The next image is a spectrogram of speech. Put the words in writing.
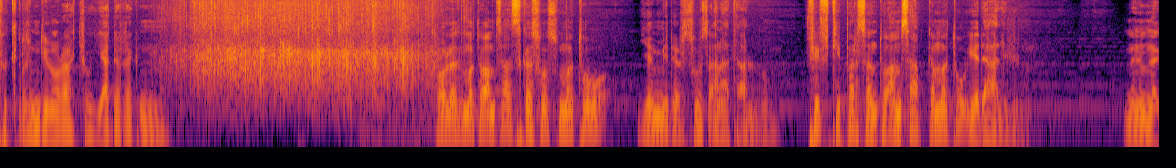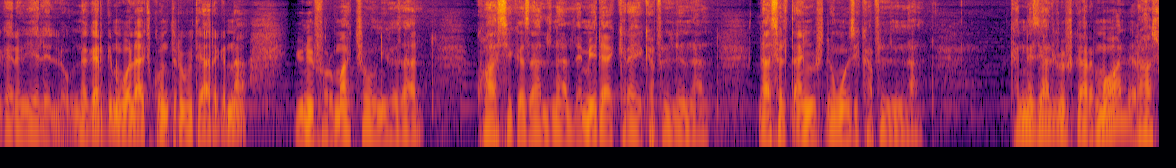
ፍቅር እንዲኖራቸው እያደረግን ነው። ከ250 እስከ 300 የሚደርሱ ህፃናት አሉ። 50 percent ኡ 50 ከመቶ የድሃ ልጅ ነው፣ ምንም ነገር የሌለው ነገር ግን ወላጅ contribute ያደርግና ዩኒፎርማቸውን ይገዛል፣ ኳስ ይገዛልናል፣ ለሜዳ ኪራይ ይከፍልልናል፣ ለአሰልጣኞች ደሞዝ ይከፍልልናል። ከነዚያ ልጆች ጋር መዋል ራሱ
